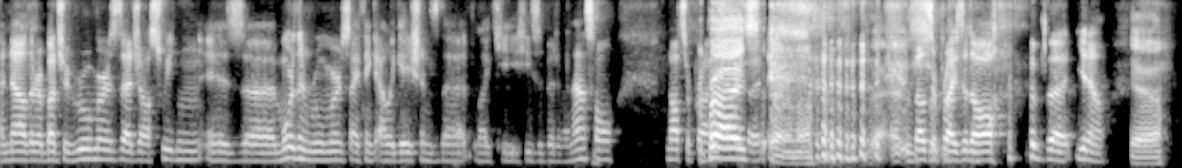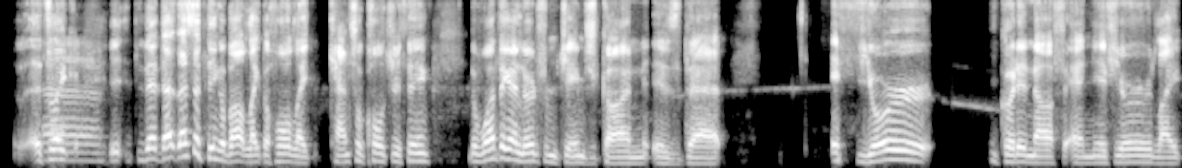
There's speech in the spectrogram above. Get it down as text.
uh now there are a bunch of rumors that joss whedon is uh more than rumors i think allegations that like he he's a bit of an asshole not surprised Surprise! I don't know. Not surprised at all but you know yeah. It's like uh, that, that that's the thing about like the whole like cancel culture thing. The one thing I learned from James Gunn is that if you're good enough and if you're like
